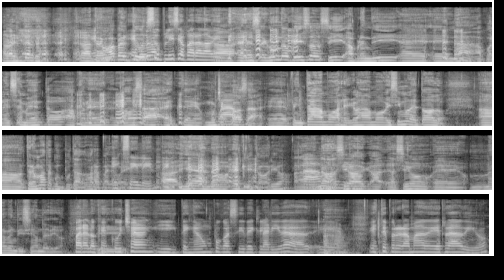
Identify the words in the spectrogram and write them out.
apertura, ah, tenemos apertura. Es un suplicio para David. Ah, en el segundo piso, sí, aprendí eh, eh, nada, a poner cemento, a poner losa, este, muchas cosas. Eh, pintamos, arreglamos, hicimos de todo. Uh, tenemos hasta computadora, para Excelente. Uh, yeah, no, escritorio. Uh, ah, no, ha sido, ha, sido eh, una bendición de Dios. Para los que escuchan y tengan un poco así de claridad, eh, este programa de radio,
